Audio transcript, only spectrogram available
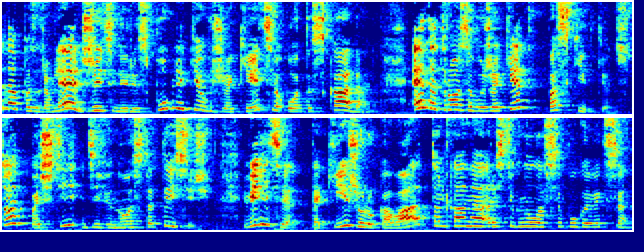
она поздравляет жителей республики в жакете от Эскада. Этот розовый жакет по скидке стоит почти 90 тысяч. Видите, такие же рукава, только она расстегнула все пуговицы,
